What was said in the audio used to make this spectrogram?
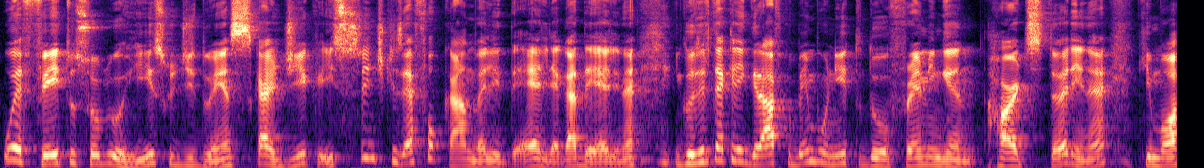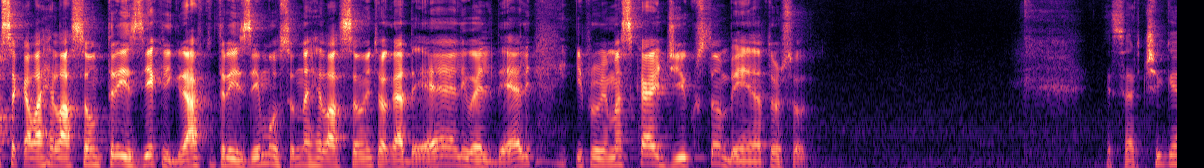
o efeito sobre o risco de doenças cardíacas. Isso se a gente quiser focar no LDL, HDL, né? Inclusive tem aquele gráfico bem bonito do Framingham Heart Study, né, que mostra aquela relação 3D, aquele gráfico 3D mostrando a relação entre o HDL, o LDL e problemas cardíacos também, né, torcedor? Esse artigo é,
